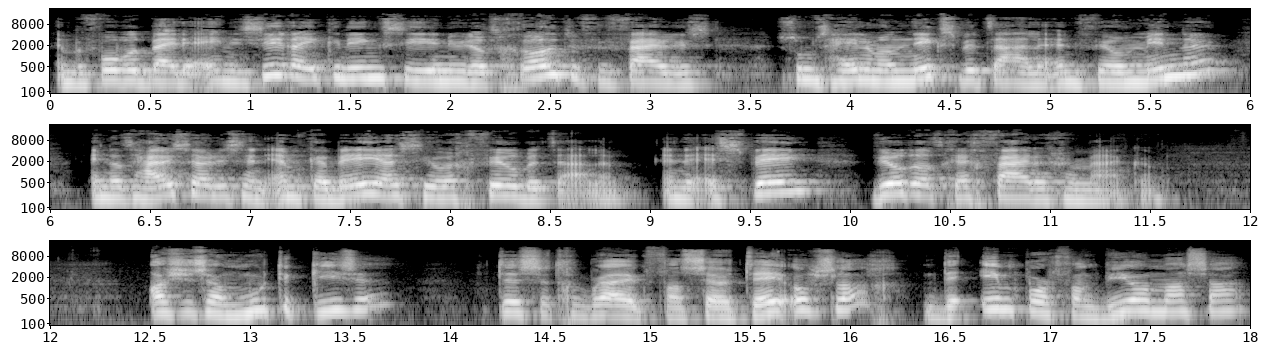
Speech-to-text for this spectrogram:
En bijvoorbeeld bij de energierekening zie je nu dat grote vervuilers soms helemaal niks betalen en veel minder. En dat huishoudens en MKB juist heel erg veel betalen. En de SP wil dat rechtvaardiger maken. Als je zou moeten kiezen tussen het gebruik van CO2-opslag, de import van biomassa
